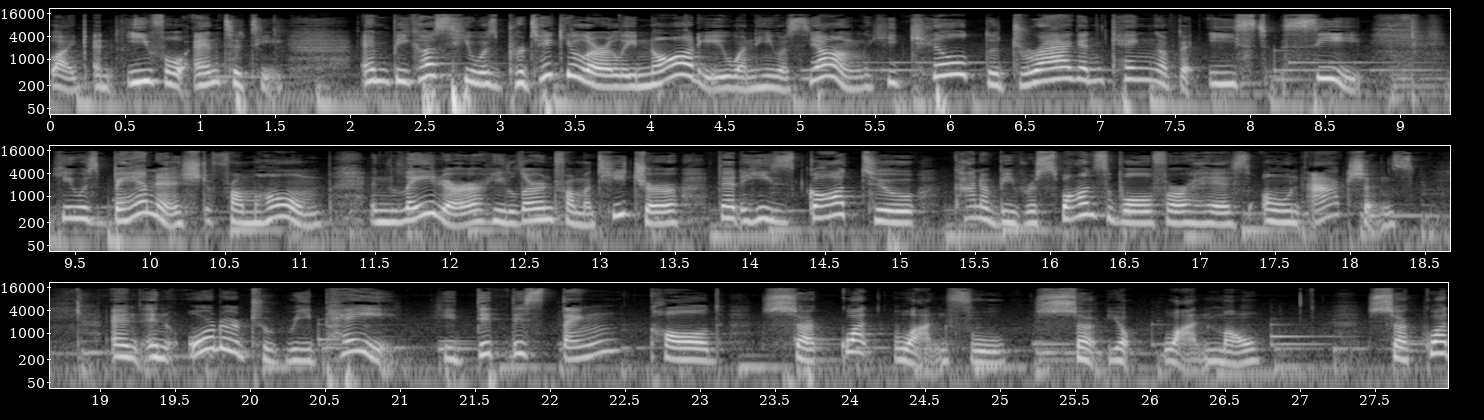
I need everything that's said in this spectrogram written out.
like an evil entity. And because he was particularly naughty when he was young, he killed the dragon king of the East Sea he was banished from home. And later, he learned from a teacher that he's got to kind of be responsible for his own actions. And in order to repay, he did this thing called 削骨还父,削肉还母.削骨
